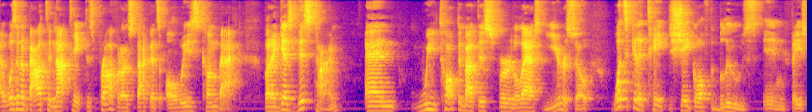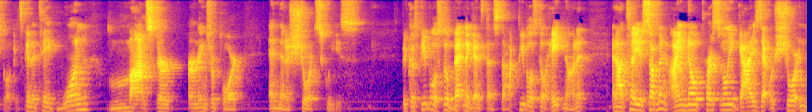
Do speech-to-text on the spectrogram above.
I wasn't about to not take this profit on a stock that's always come back. But I guess this time, and we talked about this for the last year or so, what's it going to take to shake off the blues in Facebook? It's going to take one monster earnings report and then a short squeeze. Because people are still betting against that stock, people are still hating on it. And I'll tell you something, I know personally guys that were shorting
